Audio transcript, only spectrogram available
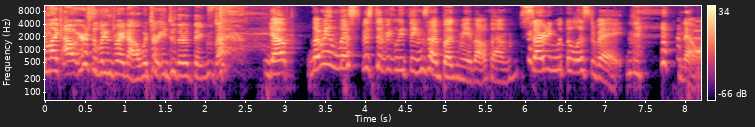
I'm like out your siblings right now, which are each of their things that Yep. Let me list specifically things that bug me about them, starting with the list of A. no.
